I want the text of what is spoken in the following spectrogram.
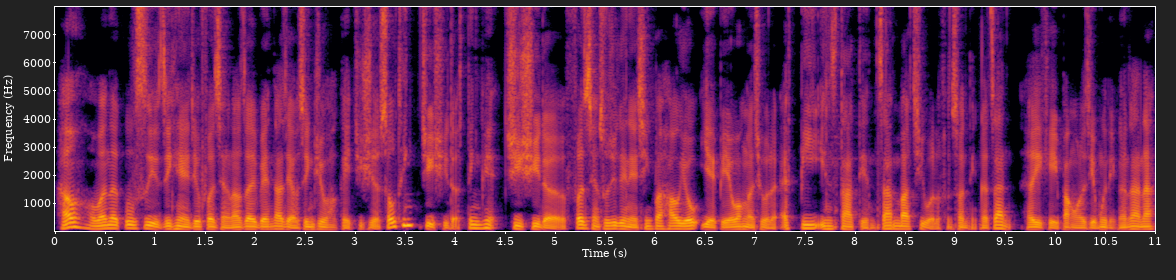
好，我们的故事也今天也就分享到这边。大家有兴趣的话，可以继续的收听，继续的订阅，继续的分享出去给你的亲朋好友。也别忘了去我的 FB、Insta 点赞吧，去我的粉专点个赞，可以可以帮我的节目点个赞呢、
